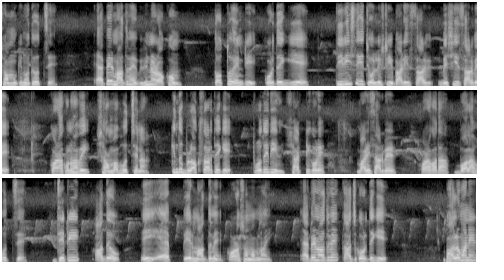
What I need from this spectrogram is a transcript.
সম্মুখীন হতে হচ্ছে। অ্যাপের মাধ্যমে বিভিন্ন রকম তথ্য এন্ট্রি করতে গিয়ে তিরিশ থেকে চল্লিশটি বাড়ির সার্ভে বেশি সার্ভে করা কোনোভাবেই সম্ভব হচ্ছে না। কিন্তু ব্লক স্তর থেকে প্রতিদিন ষাটটি করে বাড়ি সার্ভে করার কথা বলা হচ্ছে, যেটি আদৌ এই অ্যাপের মাধ্যমে করা সম্ভব নয়। অ্যাপের মাধ্যমে কাজ করতে গিয়ে ভালো মানের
